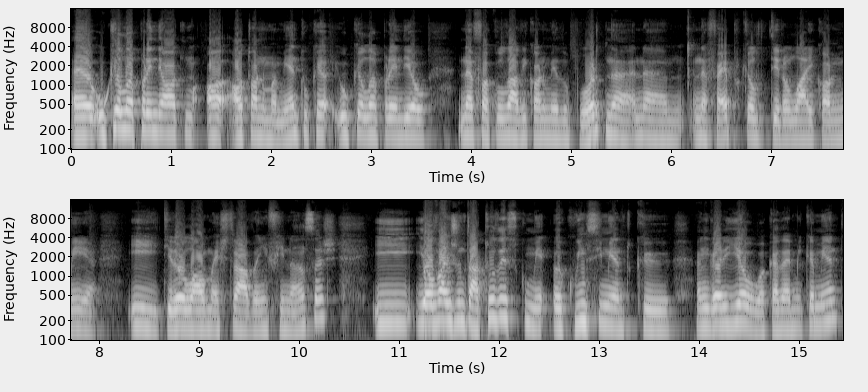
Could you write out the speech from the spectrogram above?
Uh, o que ele aprendeu autonomamente, o que, o que ele aprendeu na Faculdade de Economia do Porto, na, na, na FE, porque ele tirou lá a Economia e tirou lá o mestrado em Finanças. E ele vai juntar todo esse conhecimento que angariou academicamente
